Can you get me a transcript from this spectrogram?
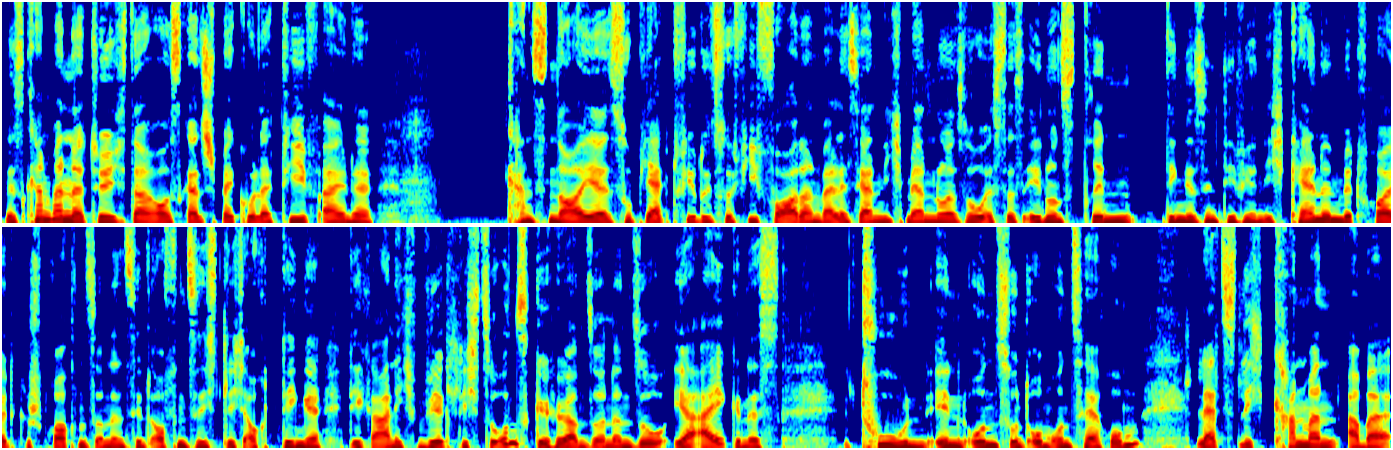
Das kann man natürlich daraus ganz spekulativ eine ganz neue Subjektphilosophie fordern, weil es ja nicht mehr nur so ist, dass in uns drin Dinge sind, die wir nicht kennen, mit Freud gesprochen, sondern sind offensichtlich auch Dinge, die gar nicht wirklich zu uns gehören, sondern so ihr eigenes Tun in uns und um uns herum. Letztlich kann man aber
